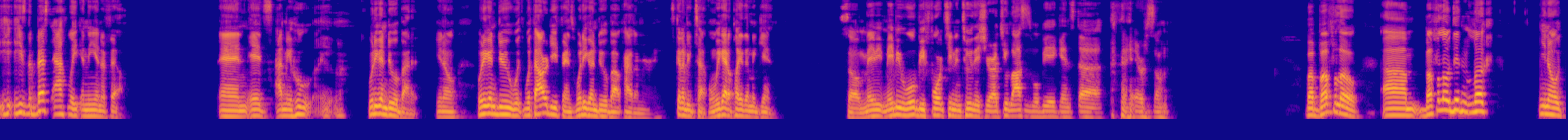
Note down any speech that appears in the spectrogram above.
he he's the best athlete in the NFL. And it's, I mean, who, what are you going to do about it? You know, what are you going to do with, with our defense? What are you going to do about Kyler Murray? It's going to be tough. And we got to play them again. So maybe, maybe we'll be 14 and 2 this year. Our two losses will be against uh, Arizona. But Buffalo, um, Buffalo didn't look, you know,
